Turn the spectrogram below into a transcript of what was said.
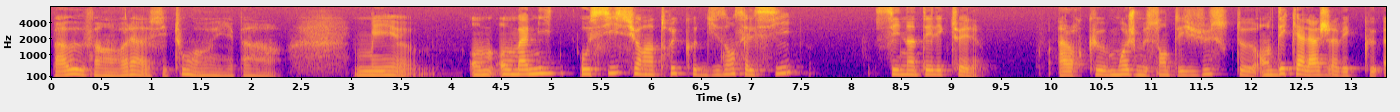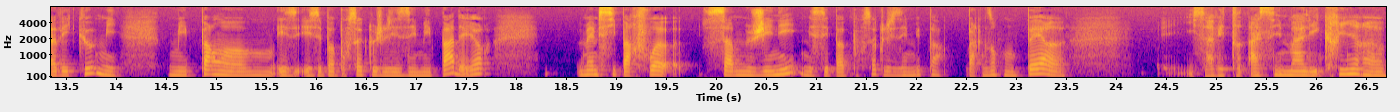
pas eux. Enfin, voilà, c'est tout. Hein. Il y a pas. Mais. Euh, on, m'a mis aussi sur un truc disant celle-ci, c'est une intellectuelle. Alors que moi, je me sentais juste en décalage avec, avec eux, mais, mais pas et, c'est pas pour ça que je les aimais pas d'ailleurs, même si parfois ça me gênait, mais c'est pas pour ça que je les aimais pas. Par exemple, mon père, il savait assez mal écrire,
